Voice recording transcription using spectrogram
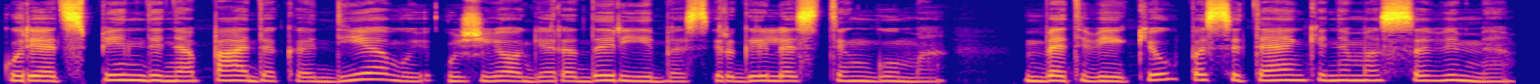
kuri atspindi ne padėką Dievui už jo geradarybės ir gailestingumą, bet veikiau pasitenkinimas savimi.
